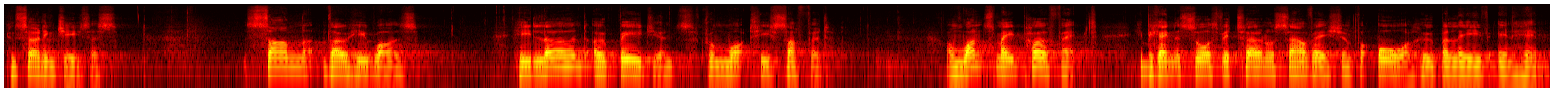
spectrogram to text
concerning Jesus. Son though he was, he learned obedience from what he suffered. And once made perfect, he became the source of eternal salvation for all who believe in him.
